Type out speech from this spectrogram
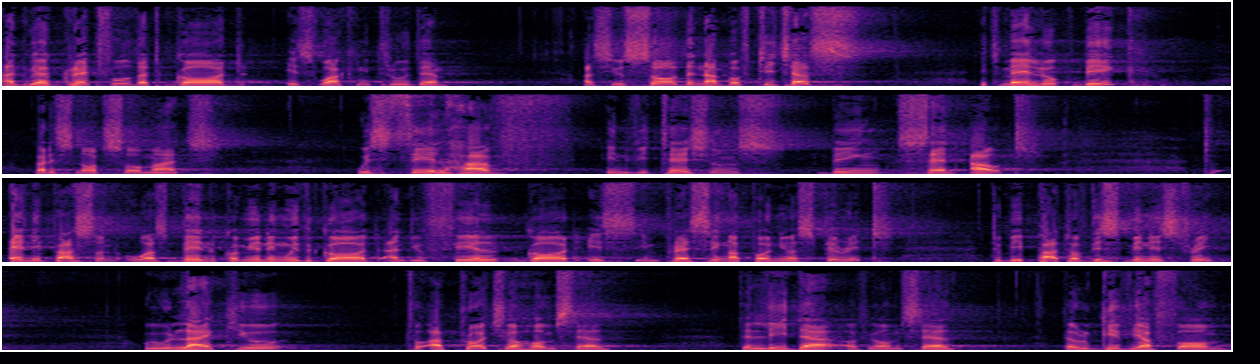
and we are grateful that God is working through them. As you saw, the number of teachers, it may look big, but it's not so much. We still have invitations being sent out to any person who has been communing with God and you feel God is impressing upon your spirit to be part of this ministry, we would like you to approach your home cell, the leader of your home cell. They will give you a form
